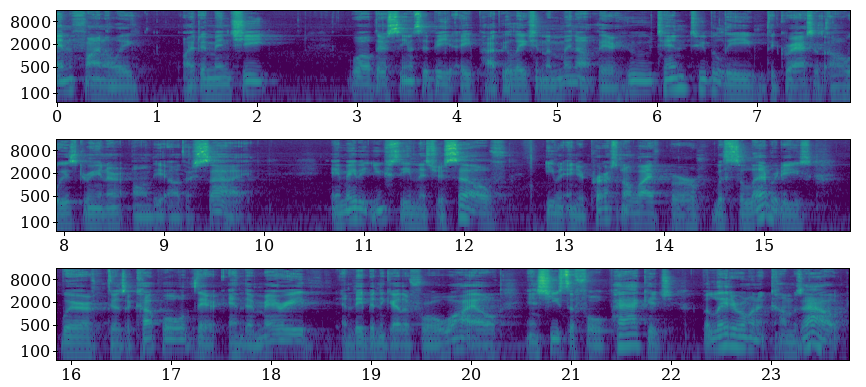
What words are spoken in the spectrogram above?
And finally, why do men cheat? Well, there seems to be a population of men out there who tend to believe the grass is always greener on the other side. And maybe you've seen this yourself, even in your personal life or with celebrities where there's a couple there and they're married and they've been together for a while and she's the full package but later on it comes out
